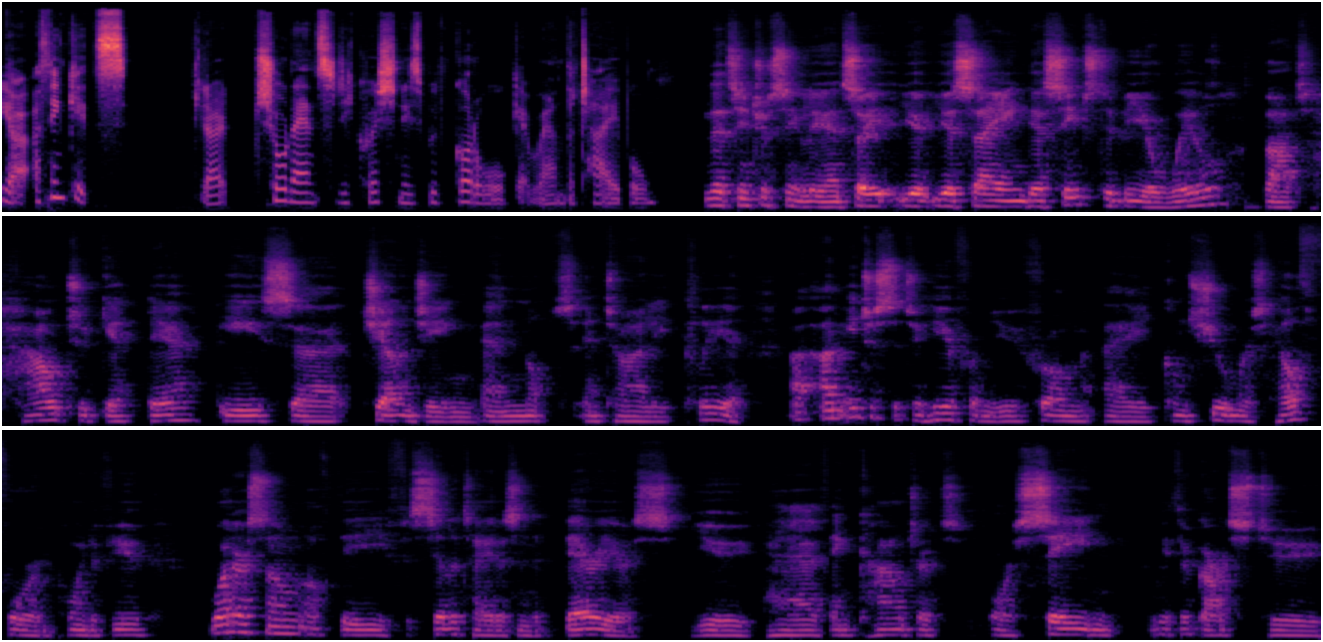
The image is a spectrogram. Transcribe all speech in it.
yeah, I think it's, you know, short answer to your question is we've got to all get around the table. That's interesting, Leanne. So you're saying there seems to be a will, but how to get there is uh, challenging and not entirely clear. I'm interested to hear from you from a consumers health forum point of view. What are some of the facilitators and the barriers you have encountered or seen with regards to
